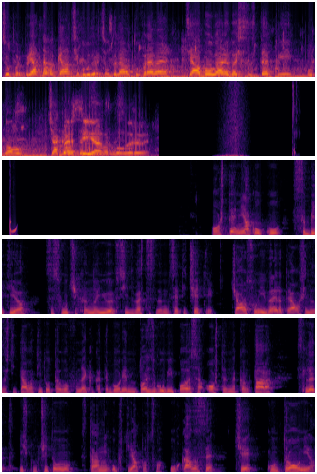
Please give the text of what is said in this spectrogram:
Супер, приятна вакансия, благодаря ти за отделеното време. Цяла България беше с теб и отново чакаме те Мерси, да се върнеш. благодаря ви. Още няколко събития се случиха на UFC 274. Чарлз Оливейра трябваше да защитава титлата в лека категория, но той загуби пояса още на кантара след изключително странни обстоятелства. Оказа се, че контролния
